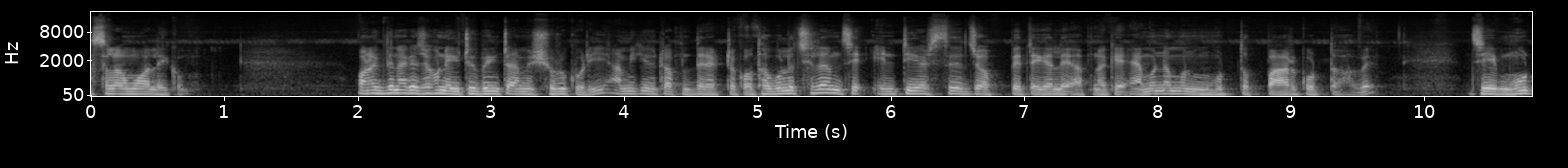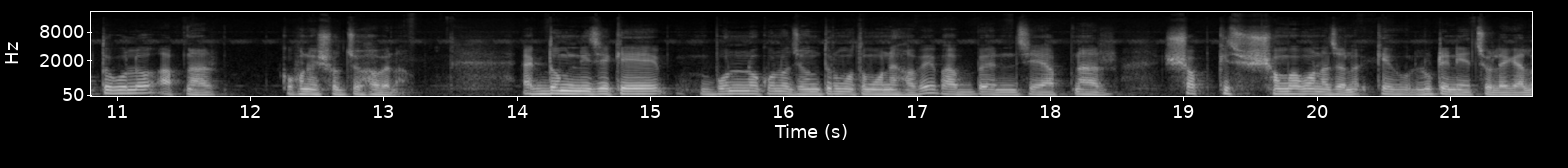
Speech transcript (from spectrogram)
আসসালামু আলাইকুম। অনেকদিন আগে যখন ইউটিউবিংটা আমি শুরু করি, আমি কিন্তু আপনাদের একটা কথা বলেছিলাম যে এনটিআরসে জব পেতে গেলে আপনাকে এমন এমন মুহূর্ত পার করতে হবে, যে মুহূর্তগুলো আপনার কখনোই সহ্য হবে না। একদম নিজেকে বন্য কোনো জন্তুর মতো মনে হবে, ভাববেন যে আপনার সব কিছুর সম্ভাবনা যেন কেউ লুটে নিয়ে চলে গেল,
